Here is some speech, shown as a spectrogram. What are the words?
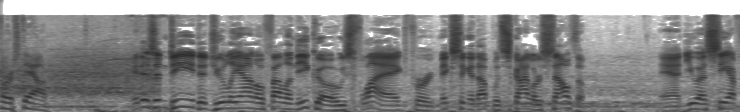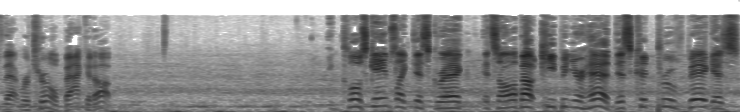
first down. It is indeed Juliano Falaniko who's flagged for mixing it up with Skylar Southam. And USC, after that return, will back it up. In close games like this, Greg, it's all about keeping your head. This could prove big as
